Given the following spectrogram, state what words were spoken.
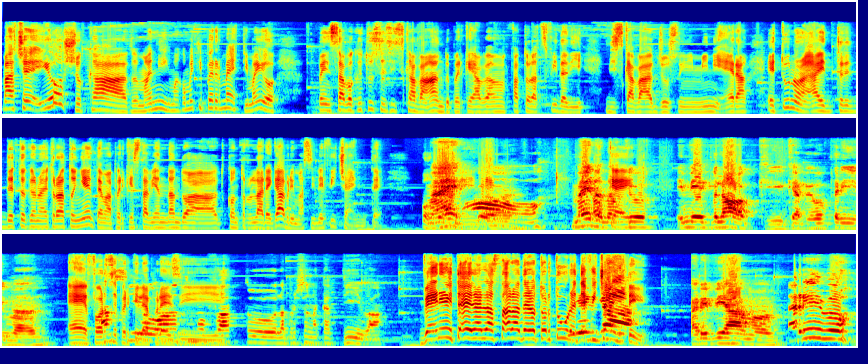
Ma cioè, io ho scioccato, ma Nick, ma come ti permetti? Ma io pensavo che tu stessi scavando perché avevamo fatto la sfida di, di scavaggio su in miniera e tu non hai detto che non hai trovato niente, ma perché stavi andando a controllare Gabri, ma sei deficiente. Ma Ovviamente. ecco. No. Ma io non Ok. ho più i miei blocchi che avevo prima. Eh, forse Ah, perché sì, li ha ho presi. fatto la persona cattiva. Venite nella sala delle torture, Venga! deficienti! Arriviamo. Arrivo!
